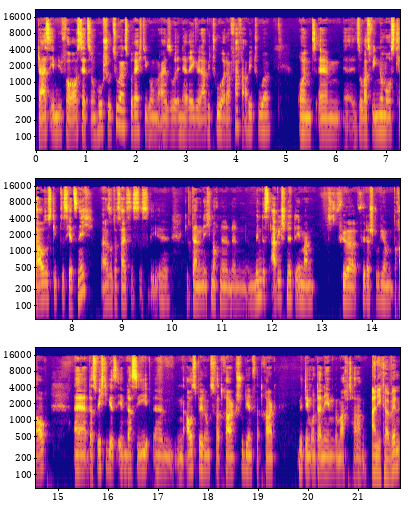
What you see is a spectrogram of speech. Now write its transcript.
Da ist eben die Voraussetzung Hochschulzugangsberechtigung, also in der Regel Abitur oder Fachabitur. Und ähm, äh, sowas wie Numerus Clausus gibt es jetzt nicht. Also das heißt, es, es äh, gibt dann nicht noch einen, einen Mindestabischnitt, den man für, für das Studium braucht. Äh, das Wichtige ist eben, dass Sie ähm, einen Ausbildungsvertrag, Studienvertrag mit dem Unternehmen gemacht haben. Annika, wenn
